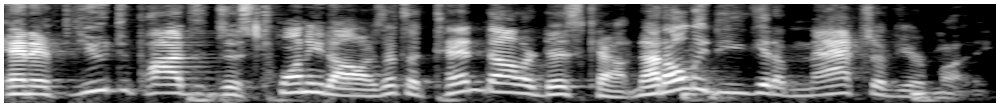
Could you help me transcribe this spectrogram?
And if you deposit just twenty dollars, that's a ten dollar discount. Not only do you get a match of your money,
